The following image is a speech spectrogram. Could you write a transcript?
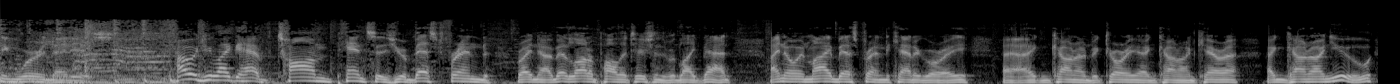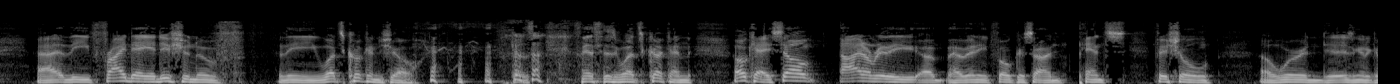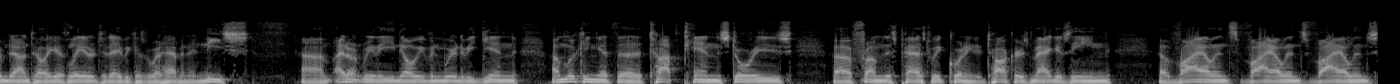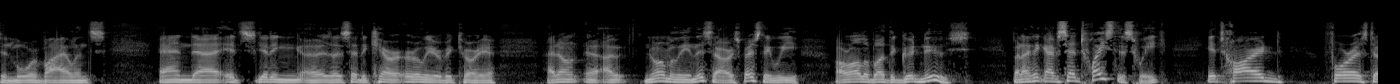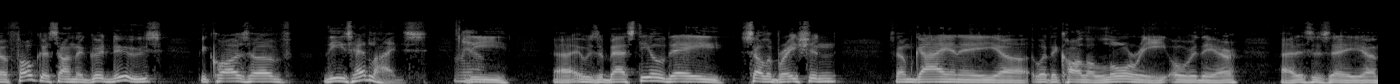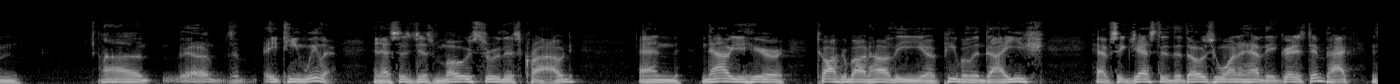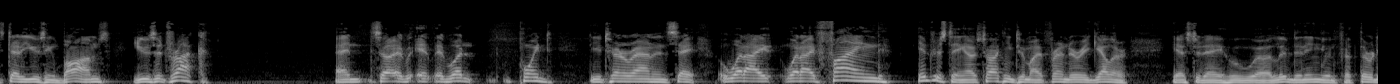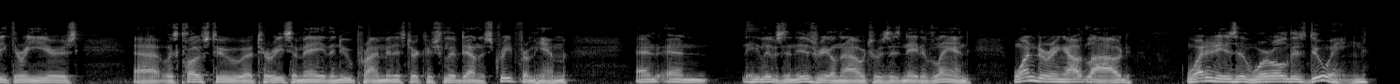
Interesting word that is. How would you like to have Tom Pence as your best friend right now? I bet a lot of politicians would like that. I know in my best friend category, uh, I can count on Victoria, I can count on Kara, I can count on you. Uh, the Friday edition of the What's Cooking show. Because this is What's Cooking. Okay, so I don't really uh, have any focus on Pence official uh, word isn't going to come down until I guess later today because of what happened in Nice. Um, I don't really know even where to begin. I'm looking at the top 10 stories uh, from this past week, according to Talkers Magazine. Uh, violence, violence, violence, and more violence. And uh, it's getting, uh, as I said to Kara earlier, Victoria, I don't, uh, I, normally in this hour, especially, we are all about the good news. But I think I've said twice this week, it's hard for us to focus on the good news because of these headlines. The uh, it was a Bastille Day celebration. Some guy in a uh, what they call a lorry over there. Uh, this is a um, uh, eighteen wheeler, and essence just mows through this crowd. And now you hear talk about how the uh, people in Daesh have suggested that those who want to have the greatest impact, instead of using bombs, use a truck. And so, at, at, at what point do you turn around and say what I what I find interesting? I was talking to my friend Uri Geller yesterday, who uh, lived in England for 33 years, uh, was close to uh, Theresa May, the new prime minister, because she lived down the street from him, and and he lives in Israel now, which was his native land. Wondering out loud what it is the world is doing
